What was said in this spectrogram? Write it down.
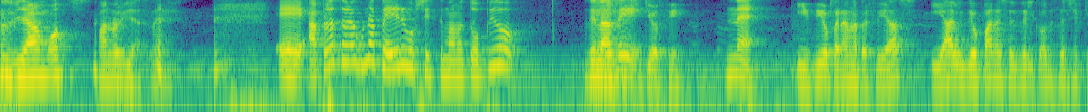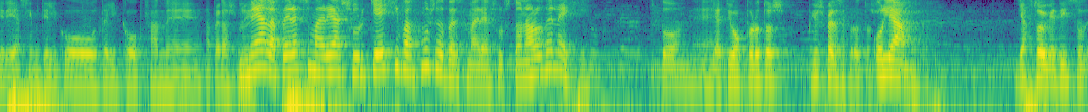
Πάνος Λιάμος. Πάνω για. Ναι. Ε, απλά τώρα έχουν ένα περίεργο σύστημα με το οποίο. Δεν έχει Δηλαδή. εξοικειωθεί. Ναι. Οι δύο περνάνε απευθείας, οι άλλοι δύο πάνε σε τελικό δεύτερης ευκαιρίας. Ημιτελικό τελικό που θα, είναι, θα περάσουν Ναι, έτσι. αλλά πέρασε η Μαρία Σουρ και έχει βαθμούς εδώ πέρα στη Μαρία Σουρ. Στον άλλο δεν έχει. Στον. Ε, Γιατί ο πρώτο. Ποιος πέρασε πρώτος; Ο Λιάμου. Γι' αυτό, γιατί στο,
